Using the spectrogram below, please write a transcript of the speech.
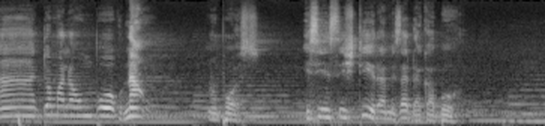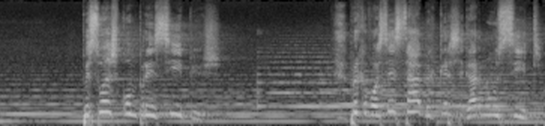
Ah, toma lá um pouco. Não, não posso. E se insistir, a amizade acabou. Pessoas com princípios. Porque você sabe que quer chegar num sítio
